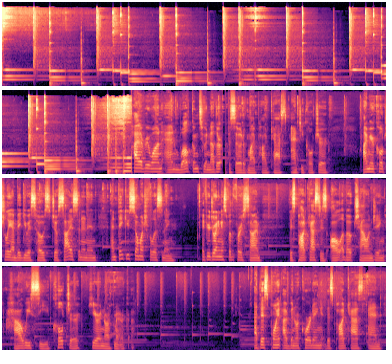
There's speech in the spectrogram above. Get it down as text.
Hi, everyone, and welcome to another episode of my podcast, Anticulture. I'm your culturally ambiguous host, Josiah Sinanen, and thank you so much for listening. If you're joining us for the first time, this podcast is all about challenging how we see culture here in North America. At this point, I've been recording this podcast and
